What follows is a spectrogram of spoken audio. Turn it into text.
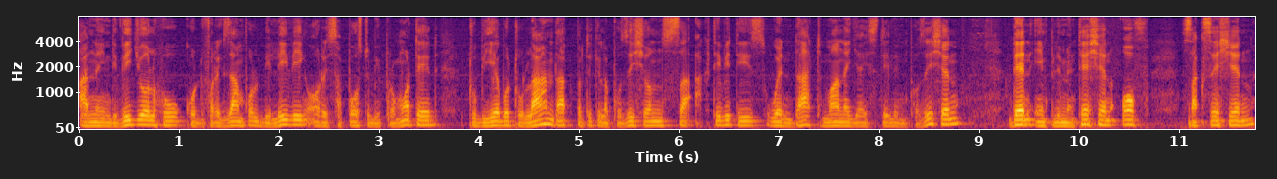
an individual who could, for example, be leaving or is supposed to be promoted to be able to learn that particular position's activities when that manager is still in position. Then implementation of succession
